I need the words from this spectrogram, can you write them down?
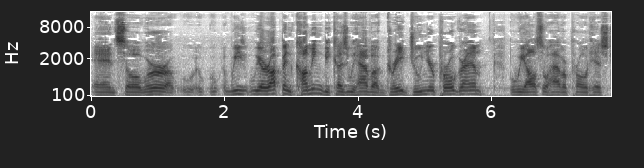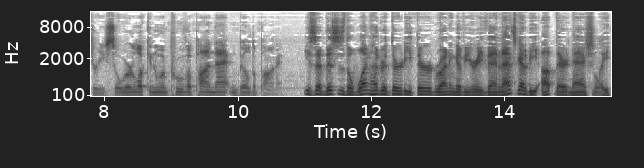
and so we're we we are up and coming because we have a great junior program, but we also have a proud history. So we're looking to improve upon that and build upon it. You said this is the 133rd running of your event, and that's got to be up there nationally.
